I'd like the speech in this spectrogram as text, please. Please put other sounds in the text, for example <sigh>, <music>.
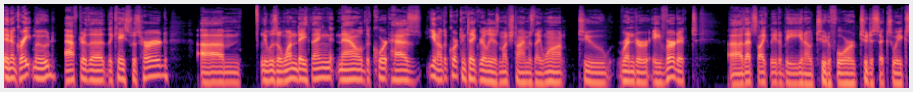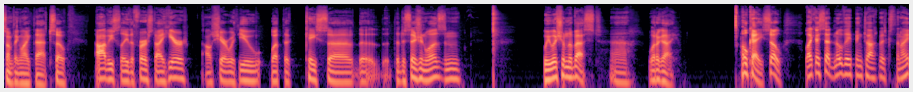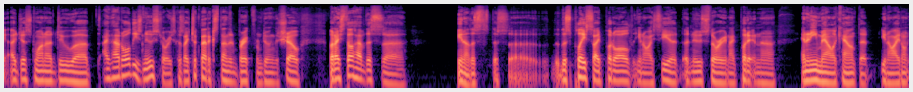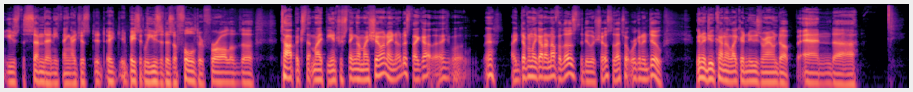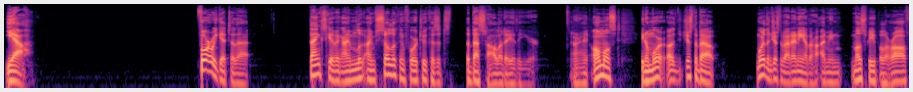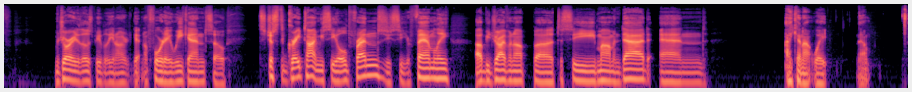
in a great mood after the the case was heard. Um, it was a one day thing. Now the court has you know the court can take really as much time as they want to render a verdict. Uh, that's likely to be you know two to four, two to six weeks, something like that. So obviously, the first I hear, I'll share with you what the case, uh, the, the, the decision was, and we wish him the best. Uh, what a guy. Okay, so like I said, no vaping topics tonight. I just want to do. Uh, I've had all these news stories because I took that extended break from doing the show, but I still have this. Uh, you know this this uh, this place I put all. You know, I see a, a news story and I put it in a in an email account that you know I don't use to send anything. I just it, I basically use it as a folder for all of the topics that might be interesting on my show. And I noticed I got, I, well, eh, I definitely got enough of those to do a show. So that's what we're going to do. We're going to do kind of like a news roundup. And uh, yeah. Before we get to that, Thanksgiving, I'm, lo- I'm so looking forward to because it's the best holiday of the year. All right. Almost, you know, more, uh, just about, more than just about any other. I mean, most people are off. Majority of those people, you know, are getting a four day weekend. So it's just a great time. You see old friends, you see your family. I'll be driving up uh, to see mom and dad, and I cannot wait. Now,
